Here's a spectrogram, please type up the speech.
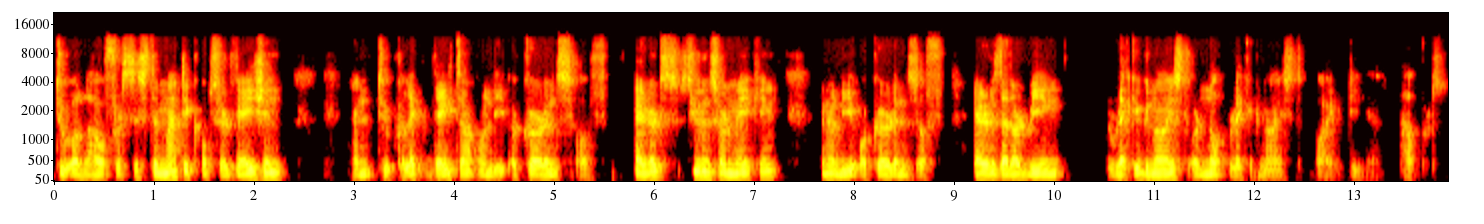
to allow for systematic observation and to collect data on the occurrence of errors students are making and on the occurrence of errors that are being recognized or not recognized by the uh, helpers.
